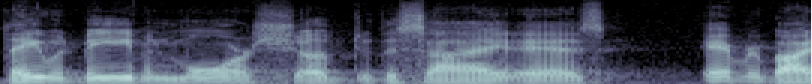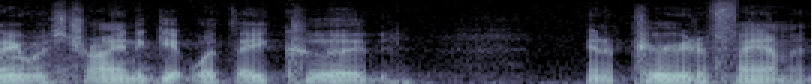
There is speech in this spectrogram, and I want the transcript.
they would be even more shoved to the side as everybody was trying to get what they could in a period of famine.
